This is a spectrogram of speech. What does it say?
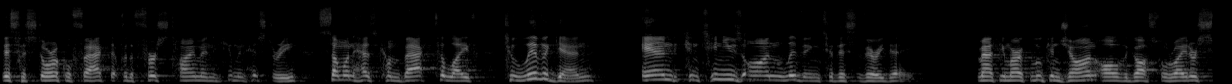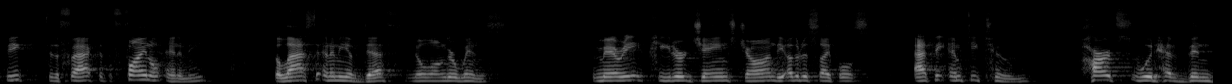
this historical fact that for the first time in human history, someone has come back to life to live again and continues on living to this very day. Matthew, Mark, Luke, and John, all of the gospel writers speak to the fact that the final enemy, the last enemy of death, no longer wins. Mary, Peter, James, John, the other disciples at the empty tomb, hearts would have been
